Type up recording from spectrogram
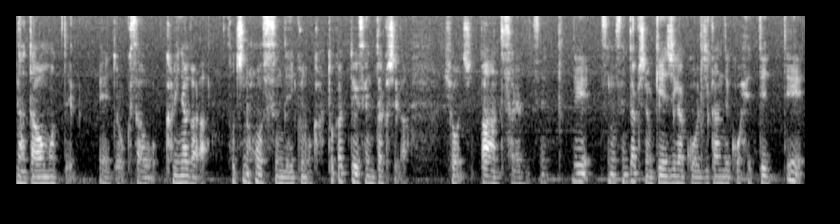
ナタを持って、えーと草を刈りながらそっちの方進んでいくのかとかっていう選択肢が表示バーンってされるんですね。でその選択肢のゲージがこう時間でこう減っていって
